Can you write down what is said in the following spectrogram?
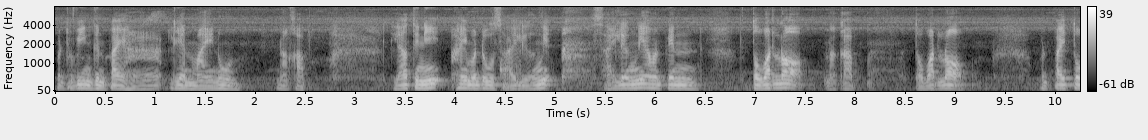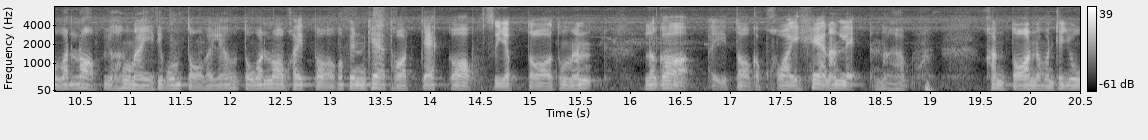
มันจะวิ่งขึ้นไปหาเรียนไม้นู่นนะครับ แล้วทีนี้ให้มาดูสายเหลืองเนี่ยสายเหลืองเนี่ยมันเป็นตัววัดรอบนะครับตัววัดรอบ มันไปตัววัดรอบอยู่ข้างในที่ผมต่อไปแล้วตัววัดรอบใครต่อก็เป็นแค่ถอดแจ็คออกเสียบต่อตรงนั้น แล้วก็ไอต่อกับคอยแค่นั้นแหละนะครับ ขั้นตอนนะมันจะอยู่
